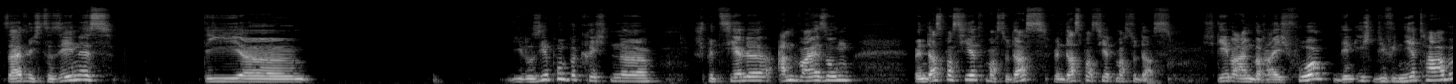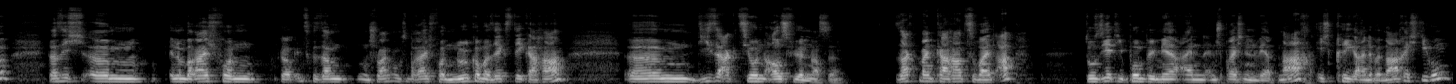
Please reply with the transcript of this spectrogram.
seitlich zu sehen ist. Die, äh, die Dosierpumpe kriegt eine spezielle Anweisung, wenn das passiert, machst du das. Wenn das passiert, machst du das. Ich gebe einen Bereich vor, den ich definiert habe, dass ich ähm, in einem Bereich von, ich glaube insgesamt einen Schwankungsbereich von 0,6 dkh ähm, diese Aktion ausführen lasse. Sagt mein kH zu weit ab, dosiert die Pumpe mir einen entsprechenden Wert nach. Ich kriege eine Benachrichtigung.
